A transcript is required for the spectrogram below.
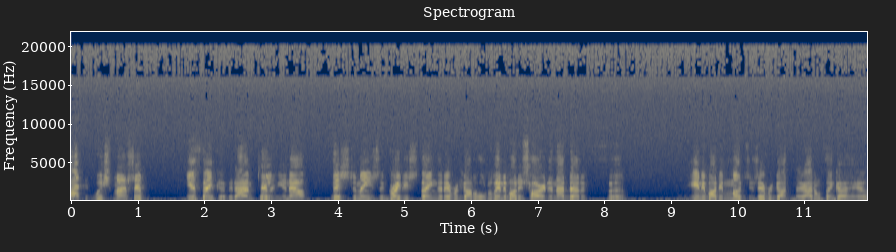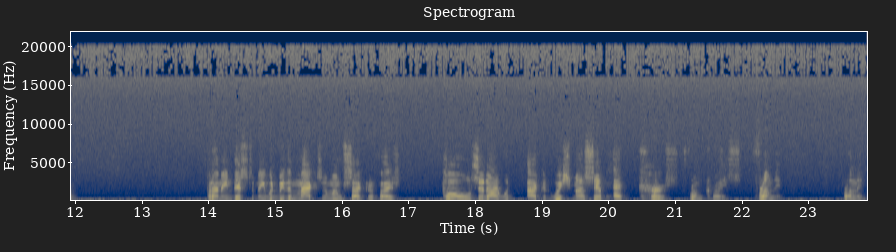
I could wish myself, you think of it. I'm telling you now, this to me is the greatest thing that ever got a hold of anybody's heart, and I doubt if uh, anybody much has ever gotten there. I don't think I have. But I mean, this to me would be the maximum sacrifice. Paul said, I would, I could wish myself accursed from Christ, from Him, from Him.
